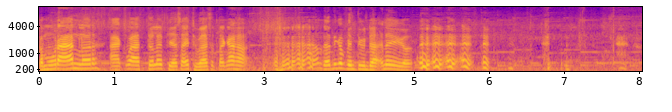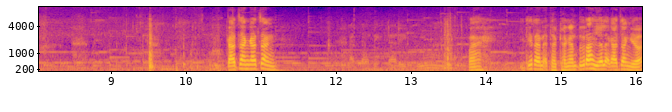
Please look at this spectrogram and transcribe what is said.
Kemurahan lur, aku adol biasanya dua setengah. kok. Berarti kau ben tundakne kok. Kacang-kacang. Kacang 3000. Wah, iki renek dagangan turah ya lek kacang ya.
